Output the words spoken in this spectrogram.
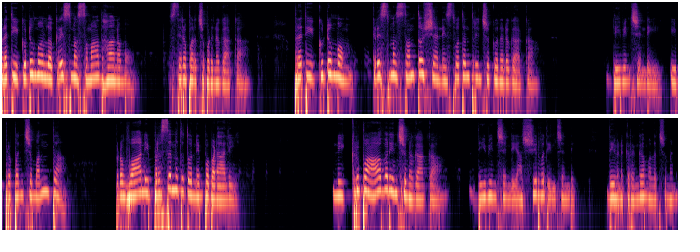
ప్రతి కుటుంబంలో క్రిస్మస్ సమాధానము స్థిరపరచబడునుగాక ప్రతి కుటుంబం క్రిస్మస్ సంతోషాన్ని స్వతంత్రించుకునుగాక దీవించండి. ఈ ప్రపంచమంతా ప్రభువాని ప్రసన్నతతో నింపబడాలి. నీ కృప ఆవరించునుగాక. దీవించండి ఆశీర్వదించండి. దీవెనకరంగా మలచుమని.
